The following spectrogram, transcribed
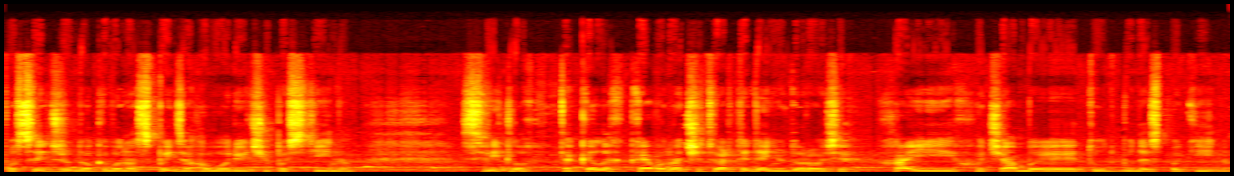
Посиджу, доки вона спить, заговорюючи постійно. Світло таке легке, вона четвертий день у дорозі. Хай хоча б тут буде спокійно.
